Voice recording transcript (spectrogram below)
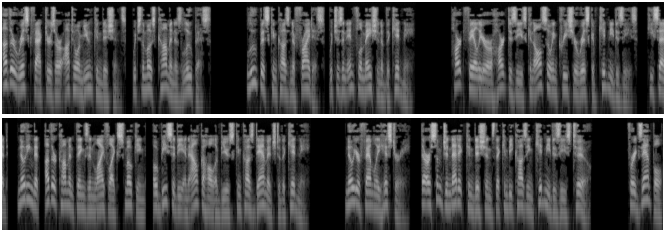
Other risk factors are autoimmune conditions, which the most common is lupus. Lupus can cause nephritis, which is an inflammation of the kidney. Heart failure or heart disease can also increase your risk of kidney disease, he said, noting that, other common things in life like smoking, obesity and alcohol abuse can cause damage to the kidney. Know your family history. There are some genetic conditions that can be causing kidney disease too. For example,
